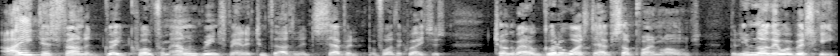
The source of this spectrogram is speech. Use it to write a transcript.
I just found a great quote from Alan Greenspan in 2007, before the crisis, talking about how good it was to have subprime loans. But even though they were risky,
